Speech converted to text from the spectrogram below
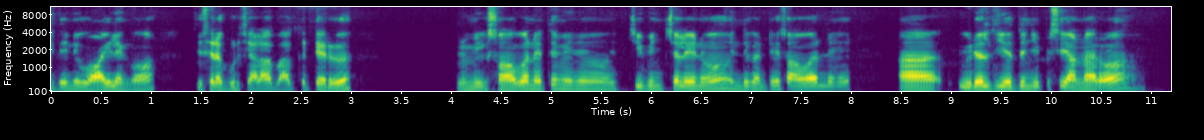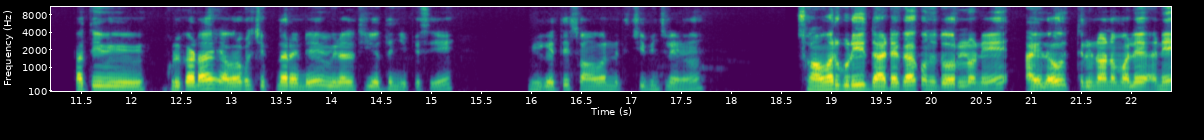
ఇదేంటి వాయులింగం చూసారా గుడి చాలా బాగా కట్టారు. ఇప్పుడు మీకు సోమవారం అయితే నేను చూపించలేను. ఎందుకంటే సోమవారం ఆ వీడియోలు తీయొద్దని చెప్పేసి అన్నారు. ప్రతి గుడి కాడ ఎవరో ఒకరు చెప్తున్నారండి వీడియోలు తీయొద్దని చెప్పేసి. మీకైతే సోమవారం అయితే చూపించలేను. స్వామివారి గుడి దాటాక కొంత దూరంలోనే ఐ లవ్ తిరునానమలే అనే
